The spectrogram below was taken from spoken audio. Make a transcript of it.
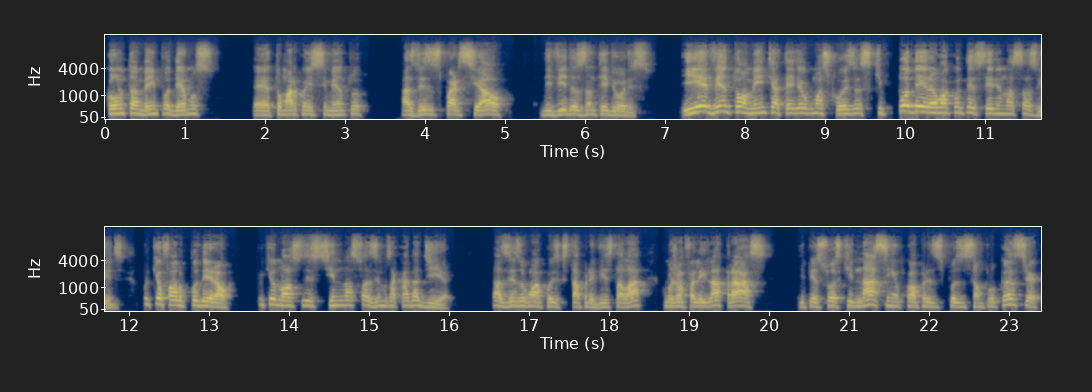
Como também podemos é, tomar conhecimento, às vezes parcial, de vidas anteriores. E, eventualmente, até de algumas coisas que poderão acontecer em nossas vidas. Por que eu falo poderão? Porque o nosso destino nós fazemos a cada dia. Às vezes, alguma coisa que está prevista lá, como eu já falei lá atrás, de pessoas que nascem com a predisposição para o câncer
